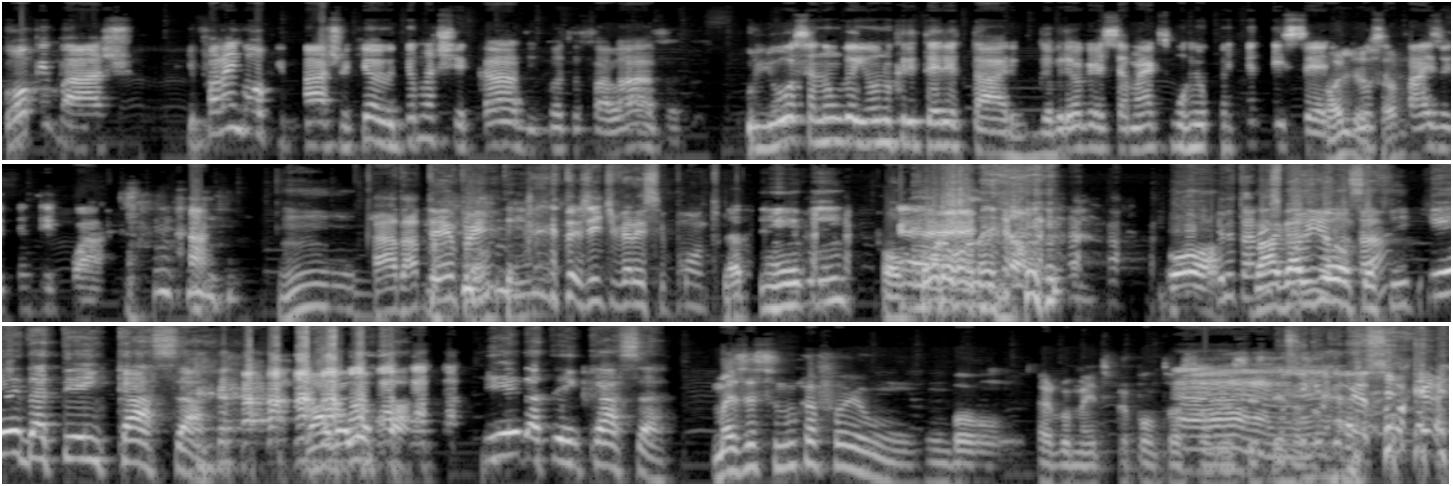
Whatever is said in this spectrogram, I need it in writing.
golpe baixo. E falar em golpe baixo aqui, ó, eu dei uma checada enquanto eu falava. O Lhosa não ganhou no critério etário. Gabriel Garcia Marques morreu com 87. Olha o Lhosa só. faz 84. Hum, Ah, dá tempo, hein? dá tempo. a gente ver esse ponto. Dá tempo, hein? Ó, É, corona, então. Ó, Ele tá na Espanha, Vagalhosa, não tá? fi, quédate em casa. Vagalhosa, quédate em casa. Mas esse nunca foi um, um bom argumento pra pontuação Ah, têm razão. Começou, cara.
